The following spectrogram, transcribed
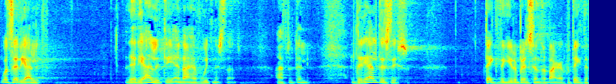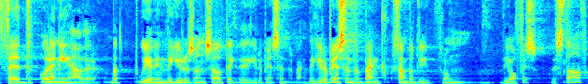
What's the reality? The reality, and I have witnessed that, I have to tell you. The reality is this. Take the European Central Bank, I could take the Fed or any other, but we are in the Eurozone, so I'll take the European Central Bank. The European Central Bank, somebody from the office, the staff,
